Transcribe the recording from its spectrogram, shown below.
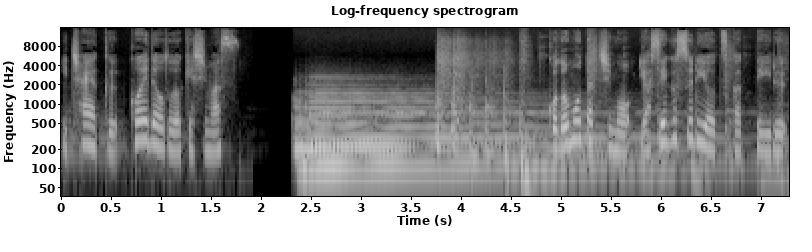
いち早く声でお届けします。子供たちも痩せ薬を使っている。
